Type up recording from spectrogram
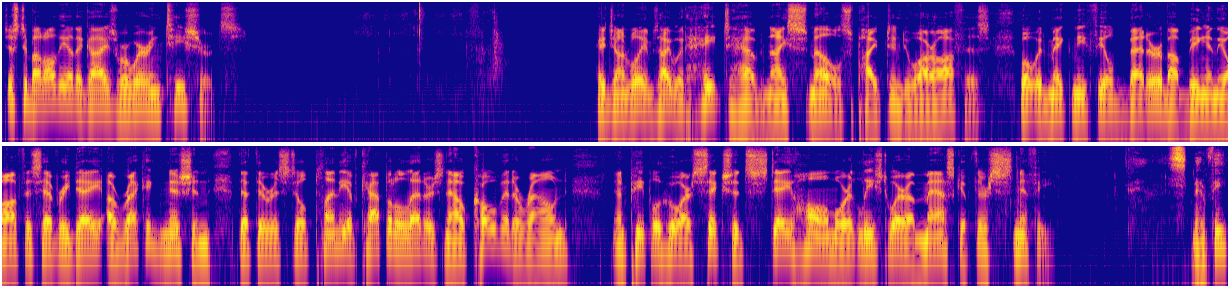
Just about all the other guys were wearing t shirts. Hey, John Williams, I would hate to have nice smells piped into our office. What would make me feel better about being in the office every day? A recognition that there is still plenty of capital letters now, COVID around, and people who are sick should stay home or at least wear a mask if they're sniffy. Sniffy?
